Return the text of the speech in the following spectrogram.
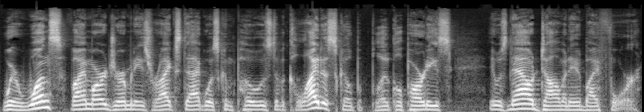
Where once Weimar Germany's Reichstag was composed of a kaleidoscope of political parties, it was now dominated by four.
